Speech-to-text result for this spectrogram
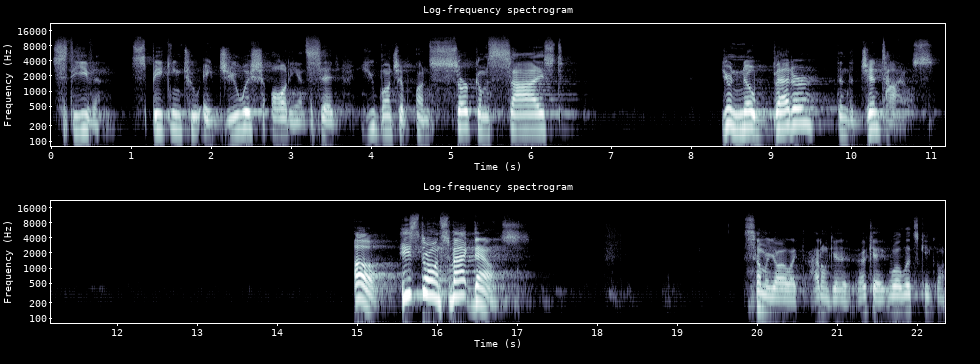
Stephen speaking to a Jewish audience, said, You bunch of uncircumcised, you're no better than the Gentiles. Oh, he's throwing smackdowns. Some of y'all are like, I don't get it. Okay, well, let's keep going.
